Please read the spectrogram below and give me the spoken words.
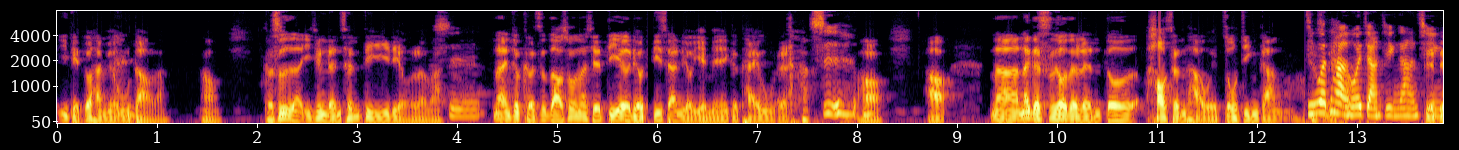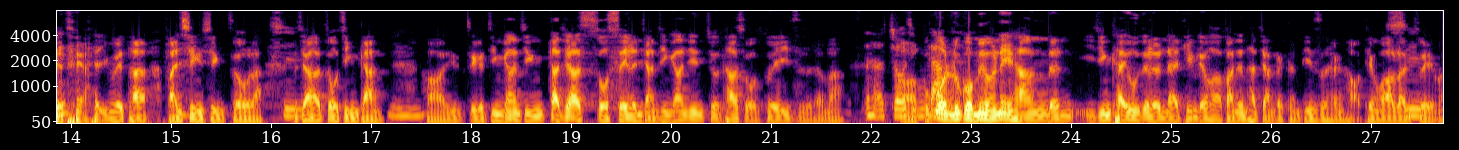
一点都还没有悟到啦。啊。可是呢，已经人称第一流了嘛。是。那你就可知道说，那些第二流、第三流也没一个开悟的啦。是。好，好，那那个时候的人都号称他为周金刚，因为他很会讲《金刚经》。对对对，因为他反姓姓周啦，叫他周金刚。嗯。好，这个《金刚经》，大家说谁能讲《金刚经》，就他所推一指的嘛。周金刚。不过如果没有内行人已经开悟的人来听的话，反正他讲的肯定是很好，天花乱坠嘛。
